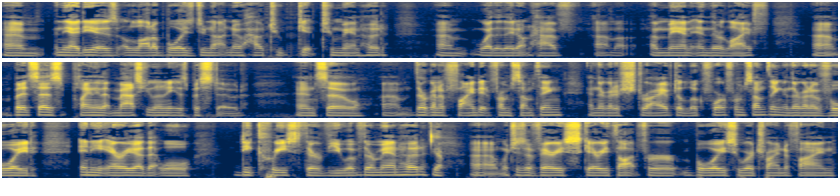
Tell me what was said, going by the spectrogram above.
Um, and the idea is a lot of boys do not know how to get to manhood, um, whether they don't have um, a, a man in their life. Um, but it says plainly that masculinity is bestowed. And so um, they're going to find it from something and they're going to strive to look for it from something and they're going to avoid any area that will decrease their view of their manhood, Yep. uh, which is a very scary thought for boys who are trying to find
